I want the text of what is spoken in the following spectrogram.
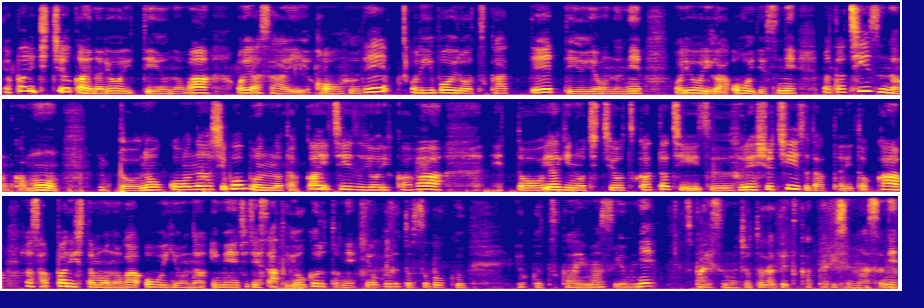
やっぱり地中海の料理っていうのはお野菜豊富でオリーブオイルを使ってっていうようなねお料理が多いですね。またチーズなんかも、えっと、濃厚な脂肪分の高いチーズよりかは、えっと、ヤギの乳を使ったチーズフレッシュチーズだったりとかさっぱりしたものが多いようなイメージです。あとヨーグルトね。ヨーグルトすごくよく使いますよね。スパイスもちょっとだけ使ったりしますね。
